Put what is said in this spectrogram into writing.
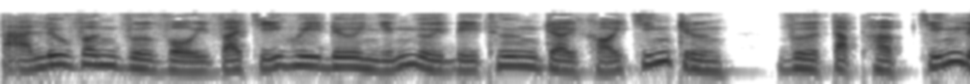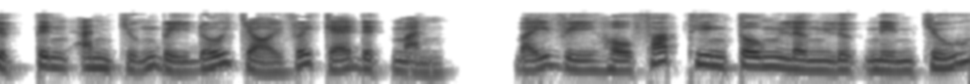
Tạ Lưu Vân vừa vội và chỉ huy đưa những người bị thương rời khỏi chiến trường, vừa tập hợp chiến lực tinh anh chuẩn bị đối chọi với kẻ địch mạnh. Bảy vị hộ pháp thiên tôn lần lượt niệm chú,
